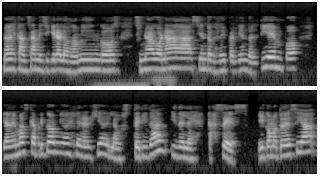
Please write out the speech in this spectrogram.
no descansar ni siquiera los domingos, si no hago nada, siento que estoy perdiendo el tiempo. Y además Capricornio es la energía de la austeridad y de la escasez. Y como te decía,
